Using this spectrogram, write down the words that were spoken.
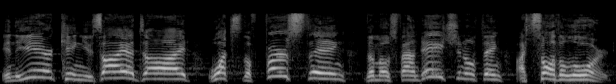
In the year King Uzziah died, what's the first thing, the most foundational thing? I saw the Lord.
